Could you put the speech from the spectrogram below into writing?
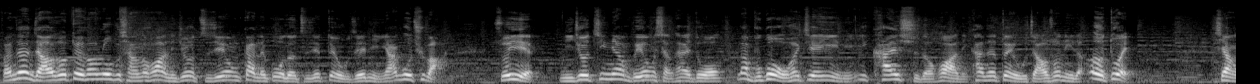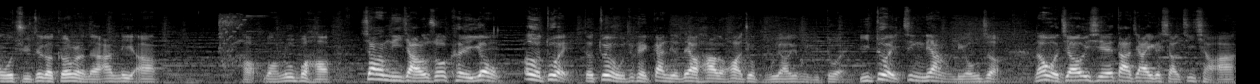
反正假如说对方弱不强的话，你就直接用干得过的，直接队伍直接碾压过去吧。所以你就尽量不用想太多。那不过我会建议你一开始的话，你看这队伍，假如说你的二队，像我举这个哥们的案例啊，好，网络不好，像你假如说可以用二队的队伍就可以干得掉他的话，就不要用一队，一队尽量留着。然后我教一些大家一个小技巧啊。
